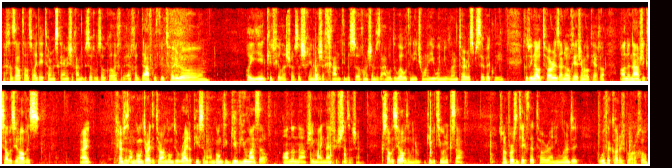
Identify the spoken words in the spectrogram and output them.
the Chazal tells us, "Aydei Torah miskayim shechan de besuch b'zok kol echav echad dafka through Torah." A yid could feel hashras shechina v'shechanti besuch. Hashem says, "I will dwell within each one of you when you learn Torah specifically," because we know Torah is Anochi Hashem Elokecha. On the nafshik savas Yehavis, right? Hashem says, I'm going to write the Torah, I'm going to write a piece of it, I'm going to give you myself. On the nafshi, my nefesh, says Hashem. Ksavas Yehovah, I'm going to give it to you in a ksav. So when a person takes that Torah and he learns it with a Kaddish Baruch Hu,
